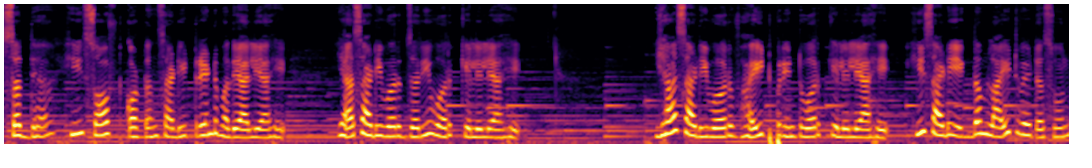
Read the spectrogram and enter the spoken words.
सध्या ही सॉफ्ट कॉटन साडी ट्रेंडमध्ये आली आहे. ह्या साडीवर जरी वर्क केलेले आहे. ह्या साडीवर व्हाईट प्रिंट वर्क केलेले आहे. ही साडी एकदम लाइट वेट असून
